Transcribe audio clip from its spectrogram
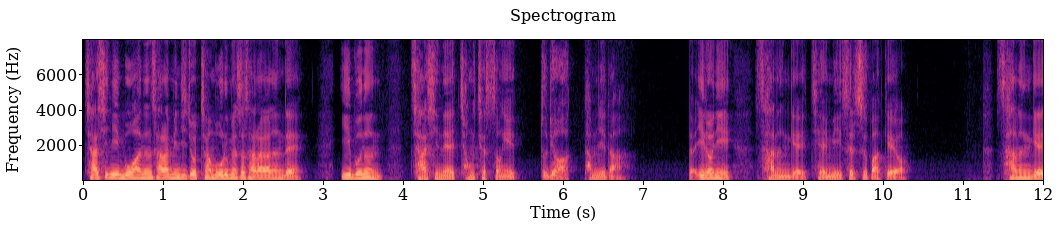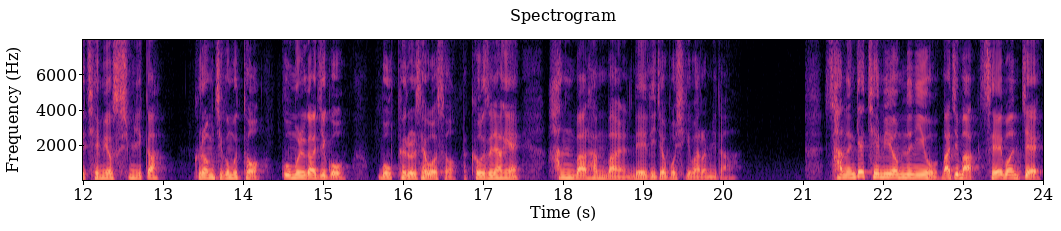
자신이 뭐 하는 사람인지조차 모르면서 살아가는데 이분은 자신의 정체성이 뚜렷합니다. 이러니 사는 게 재미있을 수밖에요. 사는 게 재미없으십니까? 그럼 지금부터 꿈을 가지고 목표를 세워서 그것을 향해 한 발 한 발 내디뎌 보시기 바랍니다. 사는 게 재미없는 이유 마지막 세 번째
